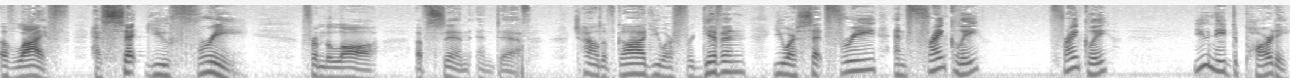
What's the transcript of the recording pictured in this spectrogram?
of life has set you free from the law of sin and death. Child of God, you are forgiven, you are set free, and frankly, frankly, you need to party.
